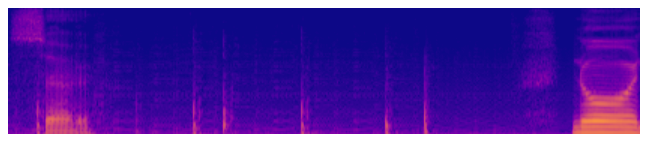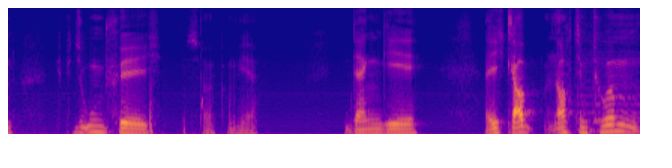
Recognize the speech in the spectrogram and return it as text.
So. Nein, ich bin so unfähig. So, komm her. Danke. Ich glaube, nach dem Turm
